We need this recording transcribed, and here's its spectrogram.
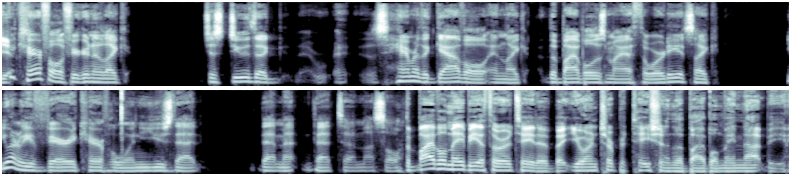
just be careful if you're going to like just do the just hammer the gavel and like the Bible is my authority. It's like you want to be very careful when you use that that that uh, muscle. The Bible may be authoritative, but your interpretation of the Bible may not be.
